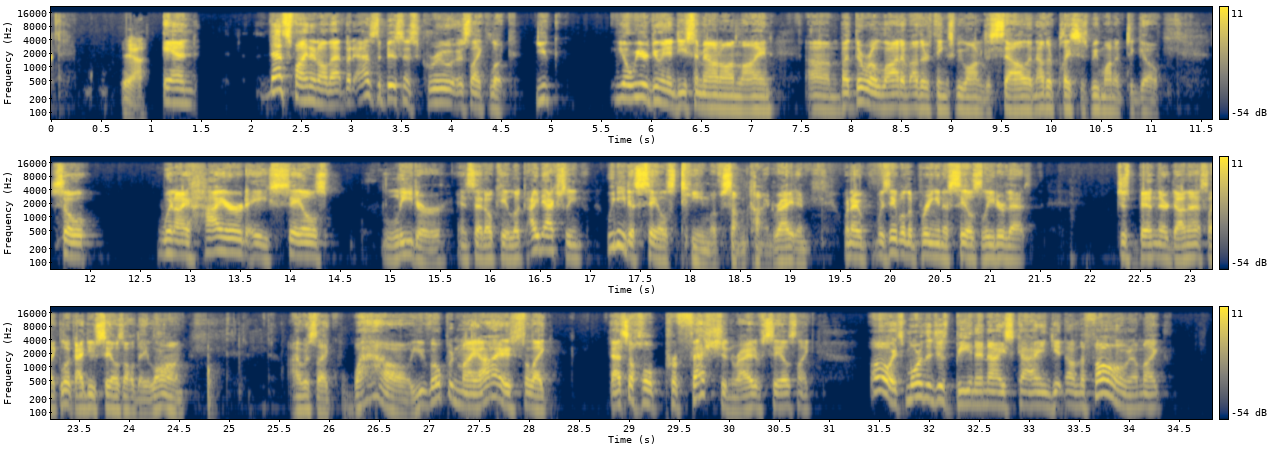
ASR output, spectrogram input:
Yeah. And that's fine and all that. But as the business grew, it was like, look, you you know, we were doing a decent amount online. Um, but there were a lot of other things we wanted to sell and other places we wanted to go. So when I hired a sales leader and said, okay, look, I'd actually, we need a sales team of some kind, right? And when I was able to bring in a sales leader that just been there, done that, it's like, look, I do sales all day long. I was like, wow, you've opened my eyes to like, that's a whole profession, right? Of sales. Like, oh, it's more than just being a nice guy and getting on the phone. I'm like,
